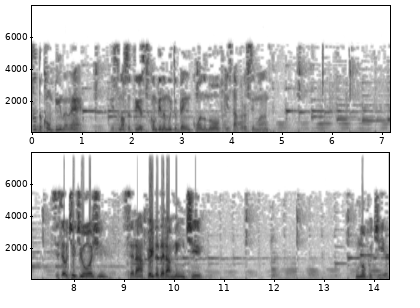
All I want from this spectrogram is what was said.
Tudo combina, né? Esse nosso texto combina muito bem com o ano novo que está aproximando. Se seu dia de hoje será verdadeiramente um novo dia?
